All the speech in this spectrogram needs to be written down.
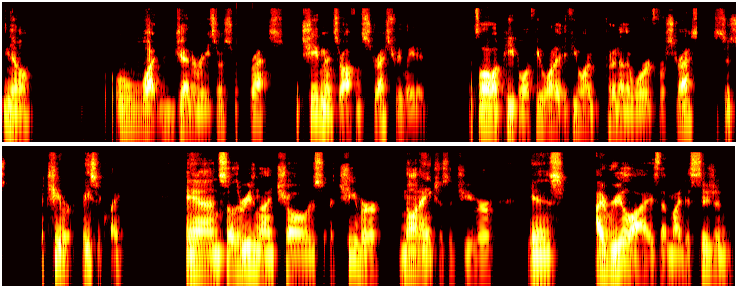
you know, what generates our stress. Achievements are often stress related. That's a lot of people. If you want to, if you want to put another word for stress, it's just achiever, basically. And so the reason I chose achiever, non-anxious achiever, is I realized that my decision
